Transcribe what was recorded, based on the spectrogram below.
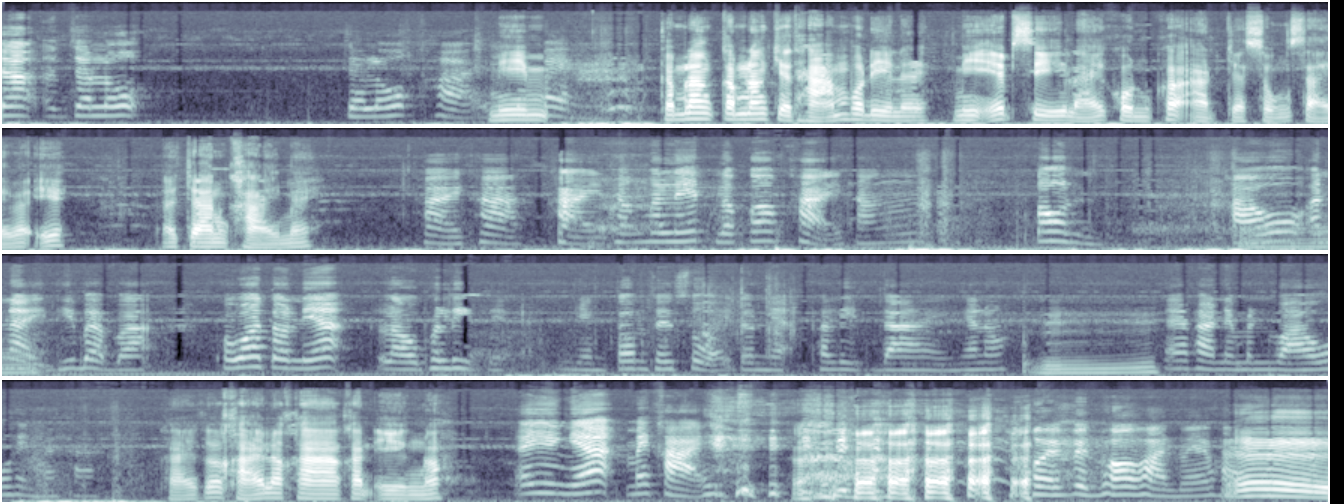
จะจะโละจะโละขายมีจะแบ่งกำลังกำลังจะถามพอดีเลย มี FC หลายคนก็อาจจะสงสัยว่า เอ๊ะ อาจารย์ขายไหม ขายค่ะ ขายทั้งเมล็ดแล้วก็ขายทั้ง ต้นเขาอันไหนที่แบบว่า เพราะว่าตอนเนี้ยเราผลิตเนี่ยอย่างต้นสวยๆต้นเนี้ยผลิตได้เงี้ยเนาะอืมแม่พันธุ์เนี่ยมันเว้าเห็นไหมคะขายก็ขายราคากันเองเนาะ ไอ้อย่างเงี้ยไม่ขายเคยเป็นพ่อพันธุ์ไหมคะเออ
